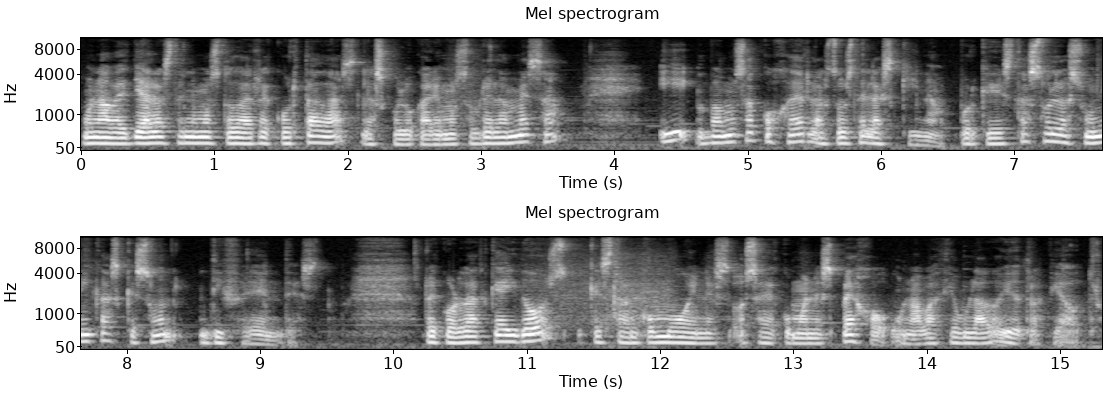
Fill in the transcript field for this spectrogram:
Una vez ya las tenemos todas recortadas, las colocaremos sobre la mesa y vamos a coger las dos de la esquina porque estas son las únicas que son diferentes. Recordad que hay dos que están como en, o sea, como espejo, una va hacia un lado y otra hacia otro.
